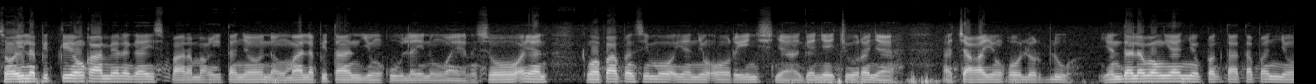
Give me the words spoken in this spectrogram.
So, ilapit ko yung camera guys para makita nyo ng malapitan yung kulay ng wire. So, ayan, kung mapapansin mo, ayan yung orange niya, ganyan yung tsura niya, at saka yung color blue. Yan dalawang yan yung pagtatapan nyo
